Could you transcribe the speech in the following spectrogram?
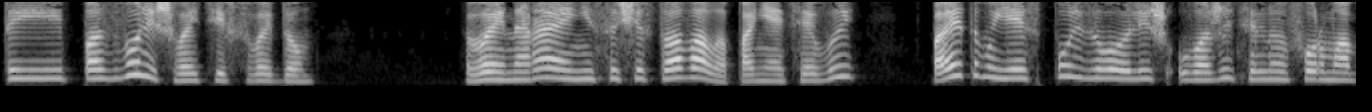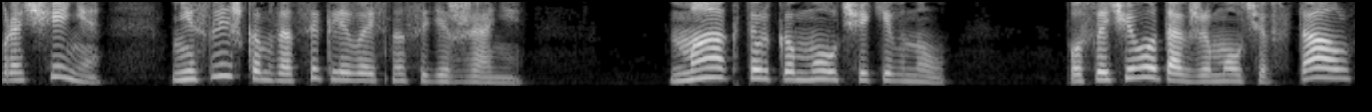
Ты позволишь войти в свой дом?» В Эйнарае не существовало понятия «вы», поэтому я использовала лишь уважительную форму обращения — не слишком зацикливаясь на содержании. Маг только молча кивнул, после чего также молча встал,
